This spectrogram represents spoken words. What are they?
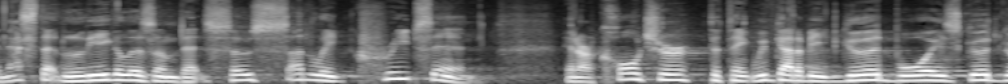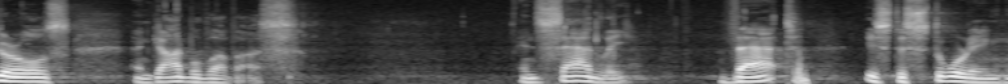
And that's that legalism that so subtly creeps in in our culture to think we've got to be good boys, good girls, and God will love us. And sadly, that is distorting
